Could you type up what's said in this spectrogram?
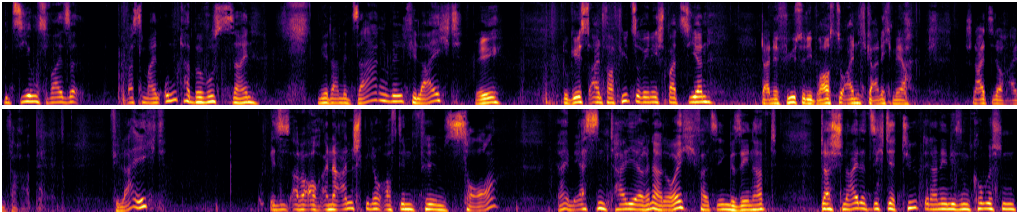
beziehungsweise was mein Unterbewusstsein mir damit sagen will. Vielleicht, hey, du gehst einfach viel zu wenig spazieren. Deine Füße, die brauchst du eigentlich gar nicht mehr. Schneid sie doch einfach ab. Vielleicht ist es aber auch eine Anspielung auf den Film Saw. Ja, im ersten Teil, ihr erinnert euch, falls ihr ihn gesehen habt, da schneidet sich der Typ, der dann in diesem komischen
